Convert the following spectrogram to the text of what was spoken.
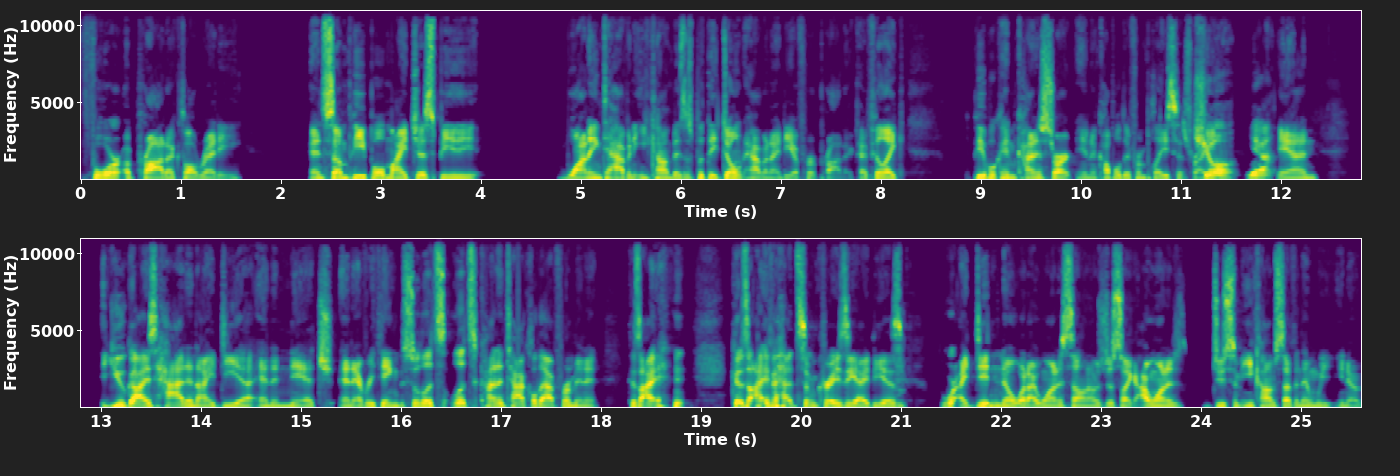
for a product already, and some people might just be wanting to have an ecom business, but they don't have an idea for a product. I feel like people can kind of start in a couple different places, right? Sure. Yeah. And you guys had an idea and a niche and everything. So let's let's kind of tackle that for a minute because I because I've had some crazy ideas where I didn't know what I want to sell, and I was just like, I want to do some ecom stuff, and then we you know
